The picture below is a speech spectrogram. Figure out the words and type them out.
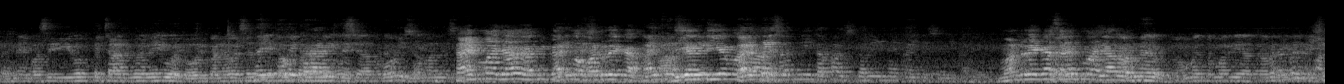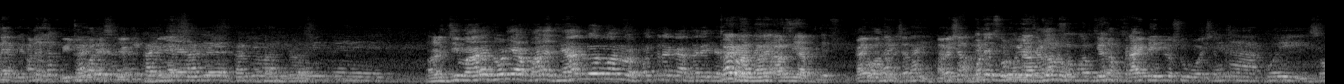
અને પછી એ વખતે ચાર્જમાં નહીં હોય તો વળી પાછા હવે નહીં, તોય કરાવી દે. કોઈ સંબંધ સાહેબમાં જ આવે હકીકતમાં મનરેગા. કાયદેસર- માં કાયદેસરની તપાસ કરીને કાયદેસરની મનરેગા સાહેબમાં જ આવે. અમે અમે તમારી આ કામગીરીની અને અને સાહેબ બીજું મારે અરજી મારે થોડી આ મારે ધ્યાન દોરવાનું હોય પત્રકાર તરીકે. કઈ વાંધો નહીં અરજી આપી દેશું કઈ વાંધો નહીં સાહેબ હવે સાહેબ મને થોડું જણાવશો શું હોય છે? કોઈ સો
